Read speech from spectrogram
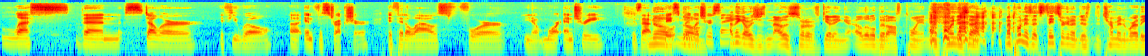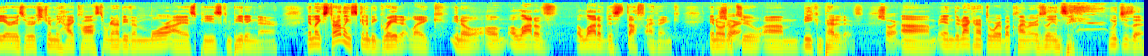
less than stellar, if you will, uh, infrastructure if it allows for you know more entry. Is that no, basically no. what you're saying? I think I was just I was sort of getting a little bit off point. My point is that my point is that states are going to de- determine where the areas are extremely high cost. and We're going to have even more ISPs competing there, and like Starlink's going to be great at like you know a, a lot of a lot of this stuff. I think in order Sure. to um, be competitive. Sure. Um, and they're not going to have to worry about climate resiliency, which is a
